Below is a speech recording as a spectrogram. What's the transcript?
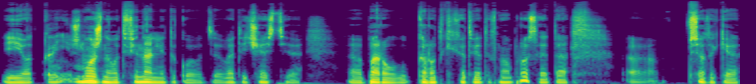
И вот Конечно. можно вот финальный такой вот в этой части э, пару коротких ответов на вопросы. Это э, все-таки,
